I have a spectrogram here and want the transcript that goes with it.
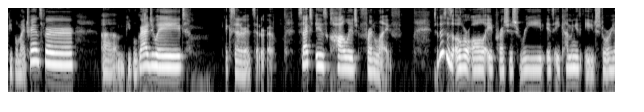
people might transfer, um, people graduate, etc., etc. Such is college friend life. So, this is overall a precious read. It's a coming of age story,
